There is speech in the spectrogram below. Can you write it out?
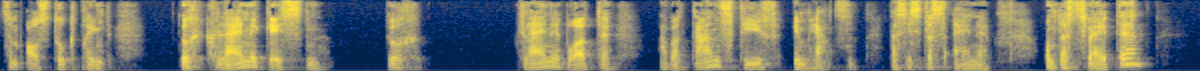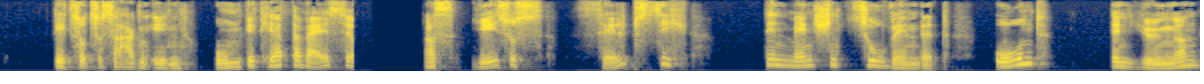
zum Ausdruck bringt. Durch kleine Gesten, durch kleine Worte, aber ganz tief im Herzen. Das ist das eine. Und das zweite geht sozusagen in umgekehrter Weise, dass Jesus selbst sich den Menschen zuwendet und den Jüngern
